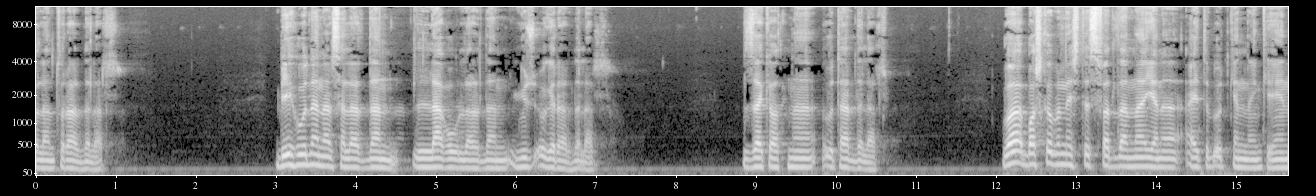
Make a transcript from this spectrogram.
bilan turardilar. Behuda narsalardan lag'uvlardan yuz o'girardilar. Zakotni o'tardilar. va boshqa bir nechta sifatlarni yana aytib o'tgandan keyin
